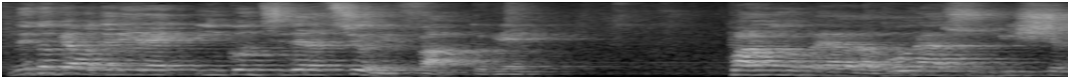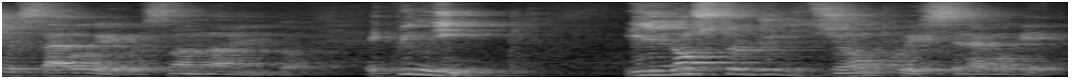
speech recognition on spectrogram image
Noi dobbiamo tenere in considerazione il fatto che quando un operaio lavora subisce questa agoghè, questo andamento e quindi il nostro giudizio non può essere agoghè,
